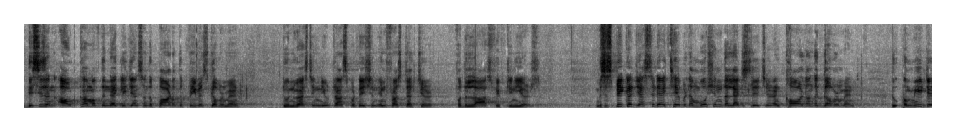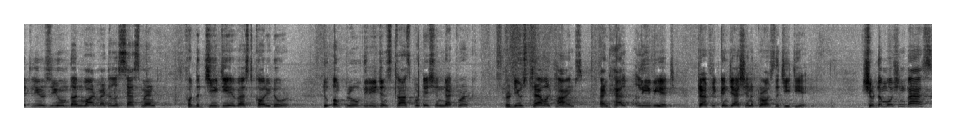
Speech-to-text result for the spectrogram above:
This is an outcome of the negligence on the part of the previous government to invest in new transportation infrastructure for the last 15 years. Mr. Speaker, yesterday I tabled a motion in the legislature and called on the government to immediately resume the environmental assessment for the GTA West corridor to improve the region's transportation network, reduce travel times, and help alleviate traffic congestion across the GTA. Should the motion pass,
